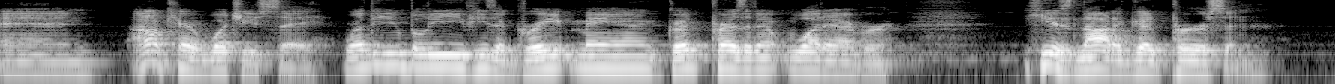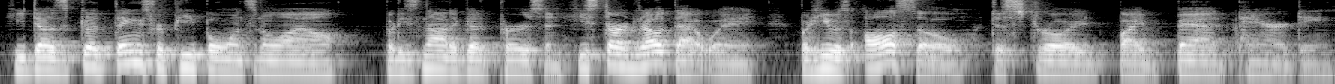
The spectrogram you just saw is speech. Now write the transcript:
And I don't care what you say, whether you believe he's a great man, good president, whatever, he is not a good person. He does good things for people once in a while, but he's not a good person. He started out that way, but he was also destroyed by bad parenting.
